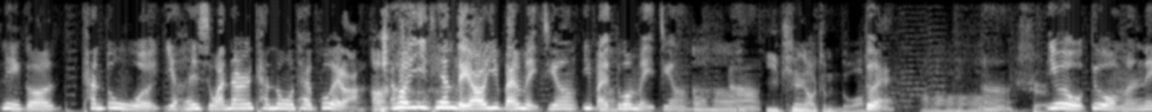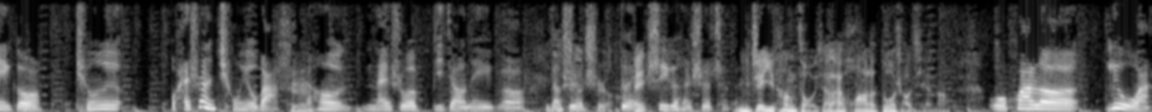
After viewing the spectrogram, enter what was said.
那个看动物也很喜欢，但是看动物太贵了。然后一天得要一百美金，一百多美金。嗯哼。啊，一天要这么多？对。哦。嗯，是因为我对我们那个穷。我还算穷游吧，是，然后来说比较那个比较奢侈了，对，是一个很奢侈的。你这一趟走下来花了多少钱呢？我花了六万，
